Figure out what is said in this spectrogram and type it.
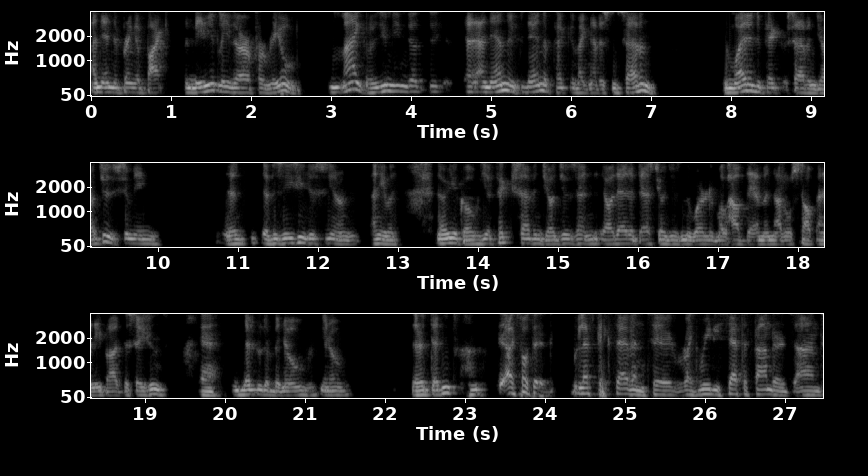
and then to bring it back immediately there for Rio. My God, you mean that? And then they, then they pick the Magnificent Seven. And why did they pick seven judges? I mean, it, it, was easy to, you know, anyway, there you go. You pick seven judges and you know, they're the best judges in the world and we'll have them and that'll stop any bad decisions. Yeah. Little to be no, you know, that it didn't. I suppose that let's pick seven to like really set the standards and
